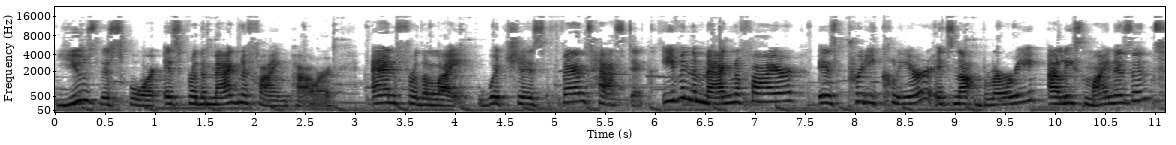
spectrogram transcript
use this for is for the magnifying power and for the light, which is fantastic. Even the magnifier is pretty clear. It's not blurry, at least mine isn't.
